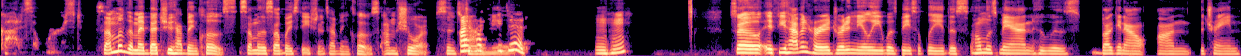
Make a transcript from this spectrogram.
God, it's the worst. Some of them, I bet you, have been closed. Some of the subway stations have been closed. I'm sure since I Jordan hope Neely. did. Mm-hmm. So, if you haven't heard, Jordan Neely was basically this homeless man who was bugging out on the train.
